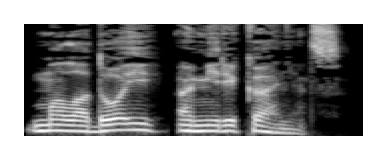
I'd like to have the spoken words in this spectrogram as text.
Молодой американец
